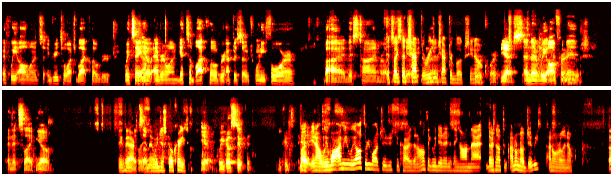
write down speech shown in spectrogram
if we all wanted to agree to watch Black Clover, we'd say, Yeah. yo, everyone get to Black Clover episode twenty four by this time, or it's like the chapter reading chapter books, you know. record. Yes, and then we all Yeah, for come in, and it's like, yo, Exactly, and then we just go crazy. yeah, we go stupid. You could, But yeah. you know, we wa- I mean, we all three watched Jujutsu Kaisen. I don't think we did anything on that. There's nothing. I don't know. Did we? I don't really know. Uh,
